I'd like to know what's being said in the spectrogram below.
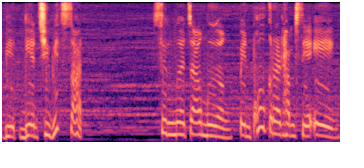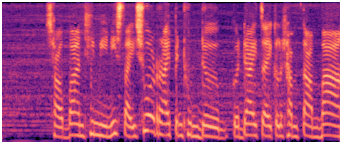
เบียดเบียนชีวิตสัตว์ ซึ่งเมื่อเจ้าเมืองเป็นผู้กระทำเสียเอง ชาวบ้านที่มีนิสัยชั่วร้ายเป็นทุนเดิม ก็ได้ใจกระทำตามบ้าง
